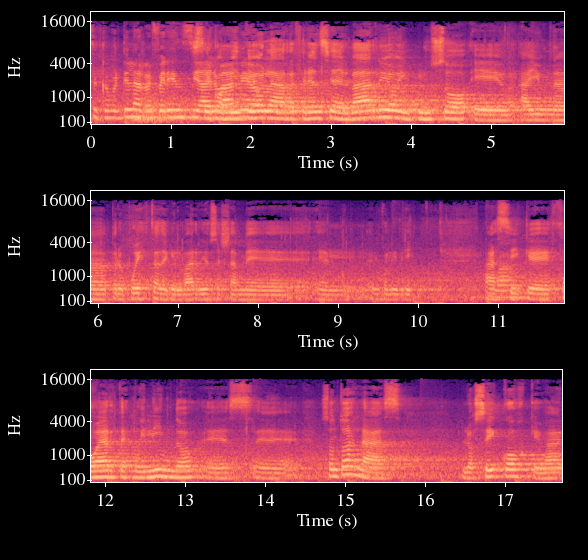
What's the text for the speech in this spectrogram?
Se convirtió en la referencia del barrio. Se convirtió en la referencia del barrio, incluso eh, hay una propuesta de que el barrio se llame el, colibrí. Así que fuerte, es muy lindo, es, son todas las los ecos que van,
